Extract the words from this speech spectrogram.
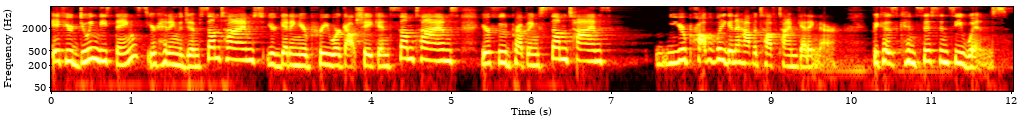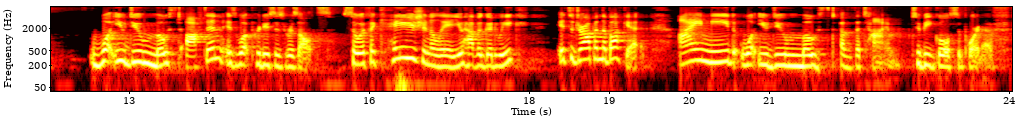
If you're doing these things, you're hitting the gym sometimes, you're getting your pre workout shaken sometimes, you're food prepping sometimes, you're probably going to have a tough time getting there because consistency wins. What you do most often is what produces results. So if occasionally you have a good week, it's a drop in the bucket. I need what you do most of the time to be goal supportive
